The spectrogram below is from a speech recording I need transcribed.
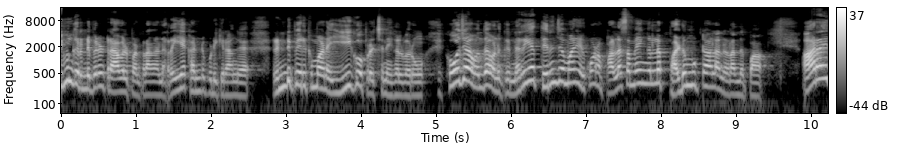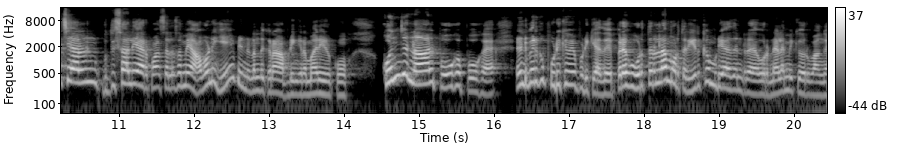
இவங்க ரெண்டு பேரும் ட்ராவல் பண்ணுறாங்க நிறைய கண்டுபிடிக்கிறாங்க. ரெண்டு பேருக்குமான ஈகோ பிரச்சனைகள் வரும். ஹோஜா வந்து அவனுக்கு நிறைய தெரிஞ்ச மாதிரி இருக்கும். ஆனால் பல சமயங்களில் படுமுட்டாலாக நடந்துப்பான். ஆராய்ச்சியாளன் புத்திசாலியாக இருப்பான். சில சமயம் அவனும் ஏன் இப்படி நடந்துக்கிறான் அப்படிங்கிற மாதிரி இருக்கும். கொஞ்ச நாள் போக போக ரெண்டு பேருக்கும் பிடிக்கவே பிடிக்காது. பிறகு ஒருத்தர் இல்லாமல் ஒருத்தர் இருக்க முடியாதுன்ற ஒரு நிலைமைக்கு வருவாங்க.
